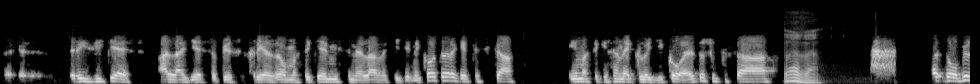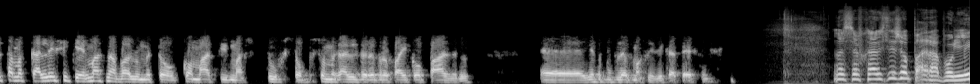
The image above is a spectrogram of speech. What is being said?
ε, ριζικές αλλαγές τις οποίες χρειαζόμαστε και εμείς στην Ελλάδα και γενικότερα και φυσικά είμαστε και σε ένα εκλογικό έτος που θα, Βέβαια. το οποίο θα μας καλέσει και εμάς να βάλουμε το κομμάτι μας του, στο, στο μεγαλύτερο ευρωπαϊκό πάζλ ε, για το που βλέπουμε αυτή την κατεύθυνση. Να σε ευχαριστήσω πάρα πολύ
